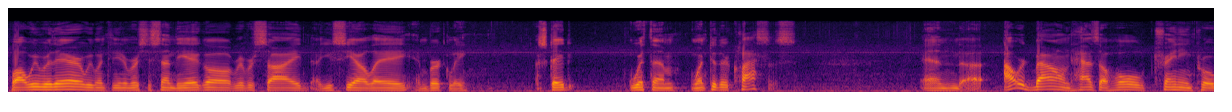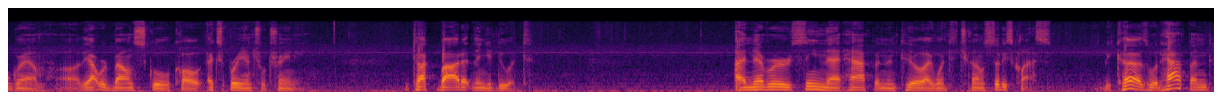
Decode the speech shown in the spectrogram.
While we were there, we went to the University of San Diego, Riverside, uh, UCLA, and Berkeley. Stayed with them, went to their classes. And uh, Outward Bound has a whole training program, uh, the Outward Bound School, called experiential training. You talk about it and then you do it. I'd never seen that happen until I went to Chicano Studies class. Because what happened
